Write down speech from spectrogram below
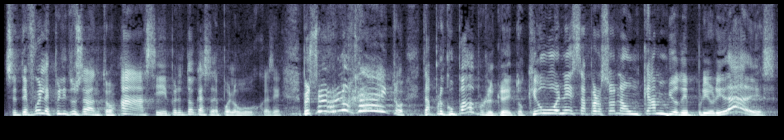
Se te fue el Espíritu Santo. Ah, sí, pero en todo caso después lo buscas. Pero se me el crédito. Está preocupado por el crédito. ¿Qué hubo en esa persona? Un cambio de prioridades.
